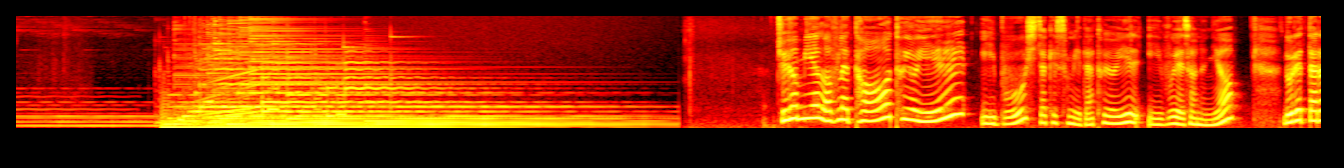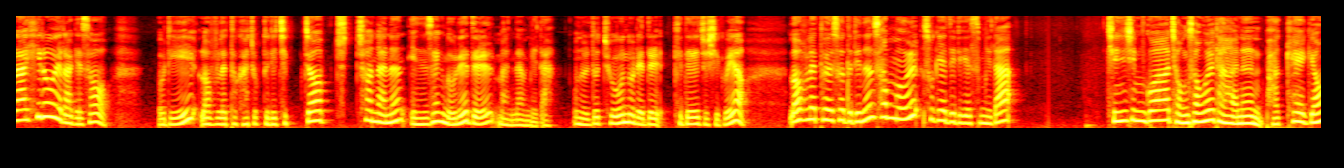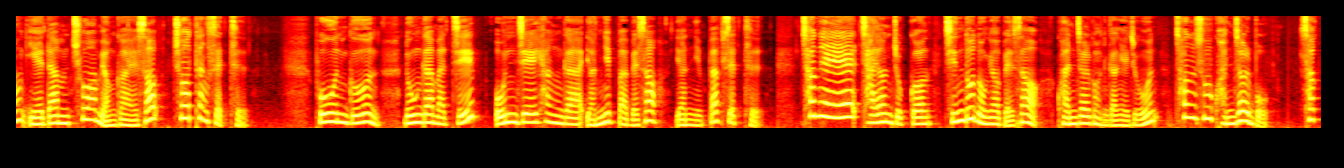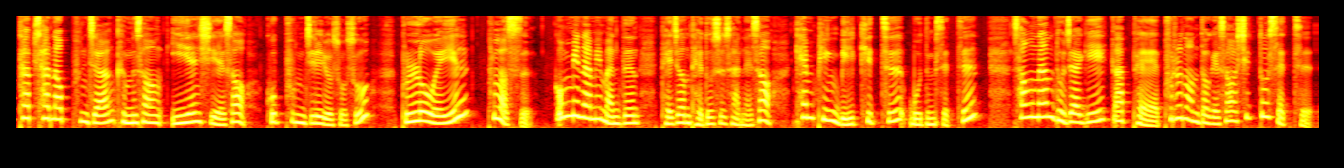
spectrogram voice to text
주현미의 Letter 토요일 2부 시작했습니다. 토요일 2부에서는요. 노래 따라 히로애락에서 우리 러브레터 가족들이 직접 추천하는 인생 노래들 만납니다. 오늘도 좋은 노래들 기대해 주시고요. 러브레터에서 드리는 선물 소개해 드리겠습니다. 진심과 정성을 다하는 박혜경 예담 추어 명가에서 추어탕 세트. 보은군 농가 맛집 온재 향가 연잎밥에서 연잎밥 세트. 천혜의 자연 조건 진도 농협에서 관절 건강에 좋은 천수 관절보. 석탑 산업 훈장 금성 ENC에서 고품질 요소수 블로웨일 플러스. 꽃미남이 만든 대전 대도수산에서 캠핑 밀키트 모듬 세트, 성남 도자기 카페 푸른 언덕에서 식도 세트,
